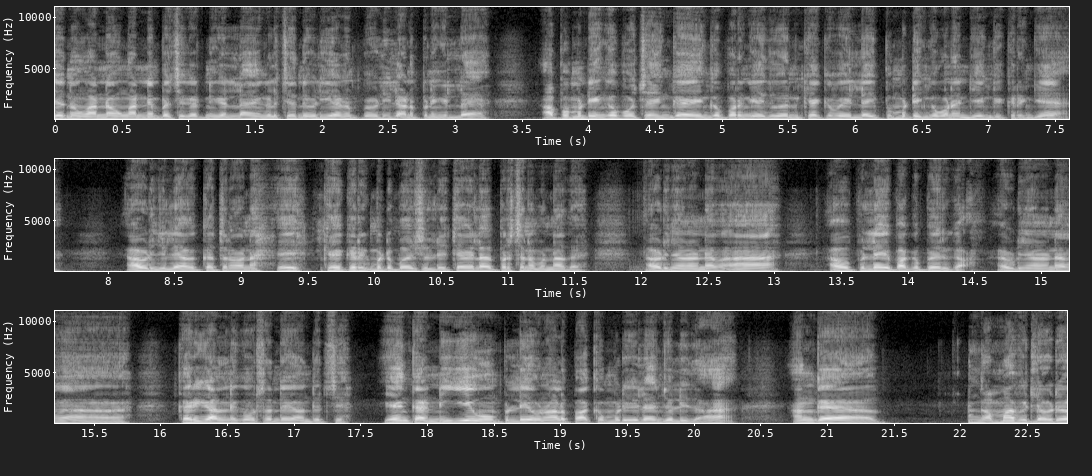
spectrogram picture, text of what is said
சேர்ந்து உங்கள் அண்ணன் உங்கள் அண்ணன் பச்சை கட்டினீங்க எல்லாம் எங்களை சேர்ந்து வெளியே அனுப்ப வெளியில் அனுப்புனீங்கல்ல? அப்போ மட்டும் எங்கே போச்சா? எங்கே எங்கே போகிறீங்க எது கேட்கவே இல்லை. இப்போ மட்டும் எங்கே போனேன்னு ஏன் கேட்குறீங்க? அப்படின்னு சொல்லி அவள் கத்துனவொன்னே ஏய் கேட்குறதுக்கு மட்டும் பதில் சொல்லி தேவையில்லாத பிரச்சனை பண்ணாத. அப்படின்னு சொன்னோடனே அவள் பிள்ளையை பார்க்க போயிருக்கான் அப்படின்னு சொன்னோடனே கரிகாலனுக்கு ஒரு சந்தேகம் வந்துடுச்சு ஏன்க்கா நீயே உன் பிள்ளையை உன்னால் பார்க்க முடியலன்னு சொல்லி தான் அங்கே உங்கள் அம்மா வீட்டில் ஒரு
